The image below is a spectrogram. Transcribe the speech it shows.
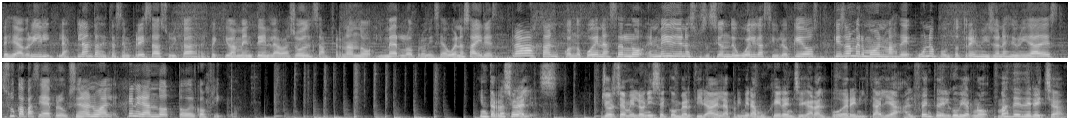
Desde abril, las plantas de estas empresas, ubicadas respectivamente en Lavallol, San Fernando y Merlo, provincia de Buenos Aires, trabajan cuando pueden hacerlo en medio de una sucesión de huelgas y bloqueos que ya mermó en más de 1.3 millones de unidades su capacidad de producción anual, generando todo el conflicto. Internacionales. Giorgia Meloni se convertirá en la primera mujer en llegar al poder en Italia al frente del gobierno más de derecha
